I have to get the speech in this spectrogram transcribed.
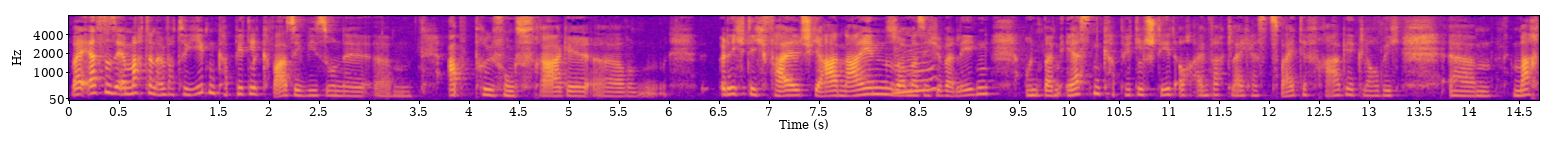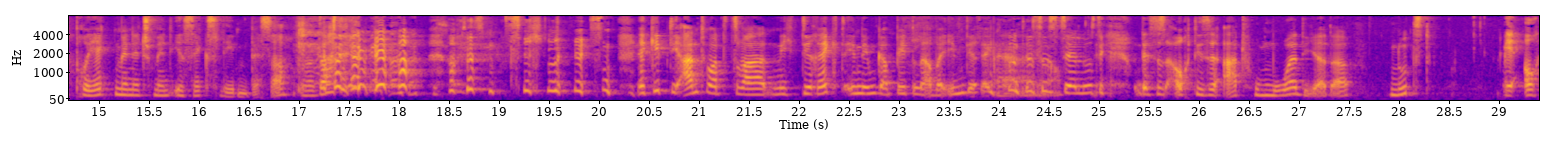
weil erstens, er macht dann einfach zu jedem Kapitel quasi wie so eine ähm, Abprüfungsfrage. Ähm, richtig, falsch, ja, nein, soll man sich überlegen. Und beim ersten Kapitel steht auch einfach gleich als zweite Frage, glaube ich, ähm, macht Projektmanagement ihr Sexleben besser? Da dachte ich das muss ich lesen. Er gibt die Antwort zwar nicht direkt in dem Kapitel, aber indirekt. Ja, und das genau. ist sehr lustig. Und das ist auch diese Art Humor, die er da nutzt. Ja, auch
